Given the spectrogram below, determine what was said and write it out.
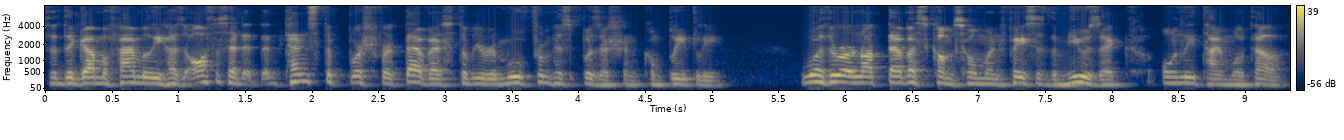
The Degamo family has also said it intends to push for Teves to be removed from his position completely. Whether or not Teves comes home and faces the music, only time will tell.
